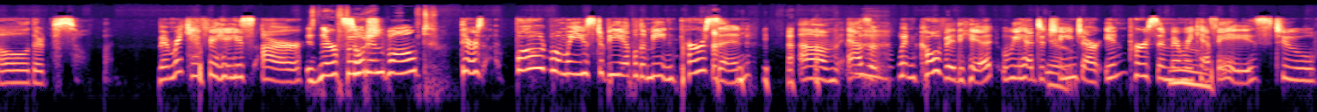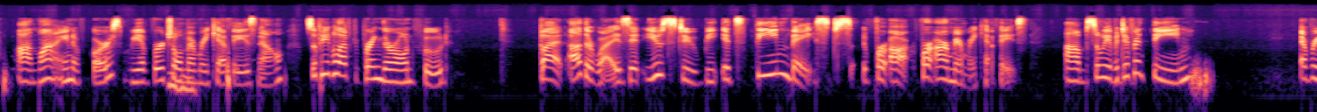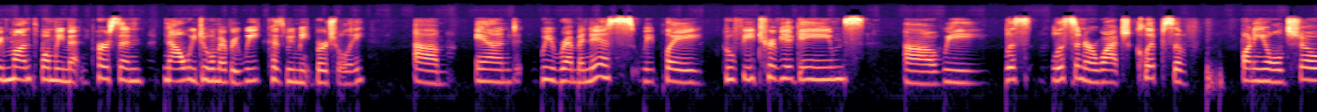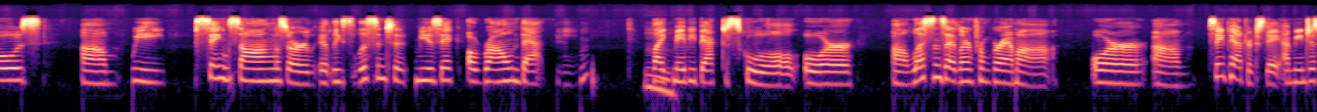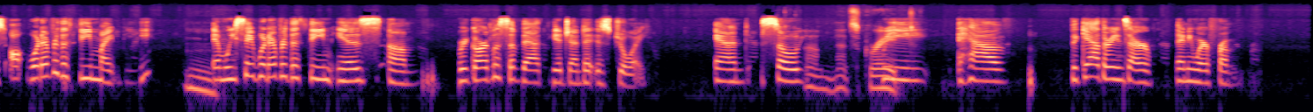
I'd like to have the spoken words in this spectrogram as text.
Oh, they're so fun. Memory cafes are. Is there food social, involved? There's food when we used to be able to meet in person. yeah. um, as a, when COVID hit, we had to yeah. change our in-person memory mm. cafes to online. Of course, we have virtual mm-hmm. memory cafes now, so people have to bring their own food. But otherwise, it used to be it's theme based for our for our memory cafes. Um, so we have a different theme every month when we met in person. Now we do them every week because we meet virtually, um, and we reminisce. We play goofy trivia games. Uh, we lis- listen or watch clips of funny old shows. Um, we sing songs or at least listen to music around that theme, mm-hmm. like maybe back to school or uh, lessons I learned from grandma or um, St. Patrick's Day. I mean, just all, whatever the theme might be. Mm. And we say whatever the theme is, um, regardless of that, the agenda is joy. And so oh, that's great. We have the gatherings are anywhere from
